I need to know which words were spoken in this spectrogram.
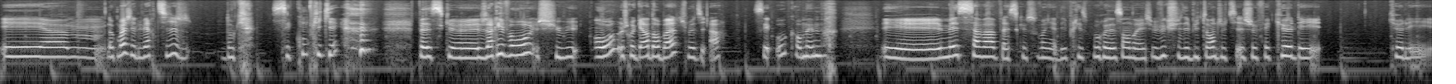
Et euh, donc moi j'ai le vertige. Donc c'est compliqué. Parce que j'arrive en haut, je suis en haut, je regarde en bas, je me dis ah, c'est haut quand même. Et mais ça va parce que souvent il y a des prises pour redescendre et vu que je suis débutante, je, fais que les que les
